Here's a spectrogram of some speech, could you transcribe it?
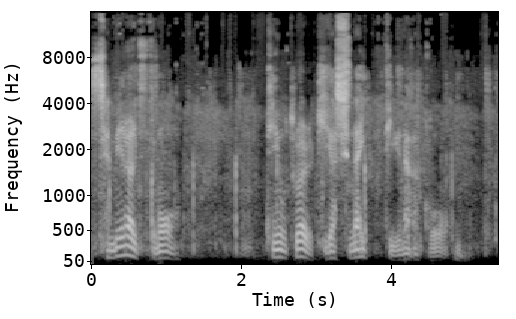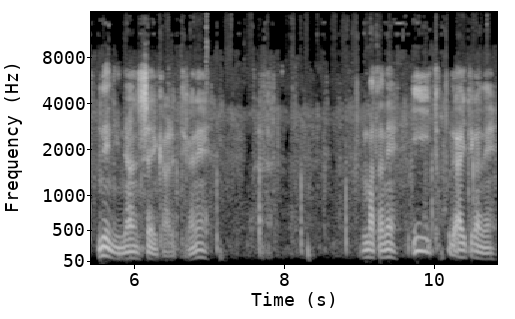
攻められてても点を取られる気がしないっていうなんかこう年に何試合かあるっていうかね。またねいいとこで相手がね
